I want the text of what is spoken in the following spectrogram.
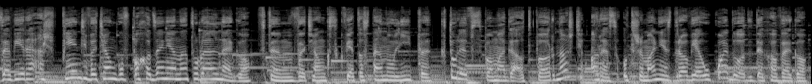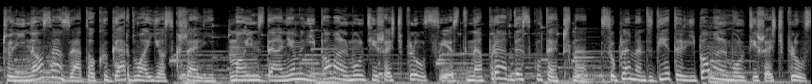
zawiera aż 5 wyciągów pochodzenia naturalnego, w tym wyciąg z kwiatostanu lipy, który wspomaga odporność oraz utrzymanie zdrowia układu oddechowego, czyli nosa, zatok, gardła i oskrzeli. Moim zdaniem Lipomal Multi 6 Plus jest naprawdę skuteczny. Suplement diety Lipomal Multi 6 Plus.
